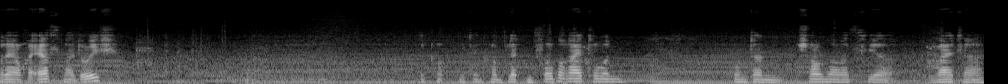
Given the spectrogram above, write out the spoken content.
oder auch erstmal durch. Mit den kompletten Vorbereitungen. Und dann schauen wir, was hier weiter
